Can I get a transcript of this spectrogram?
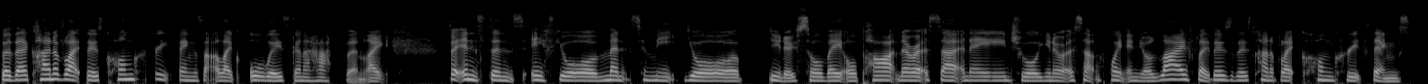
but they're kind of like those concrete things that are like always going to happen. Like, for instance, if you're meant to meet your you know soulmate or partner at a certain age or you know at a certain point in your life like those are those kind of like concrete things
